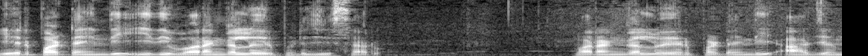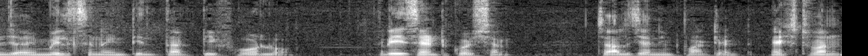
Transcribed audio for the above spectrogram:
ఏర్పాటైంది. ఇది వరంగల్లో ఏర్పాటు చేశారు. వరంగల్లో ఏర్పాటైంది ఆజంజాయ్ మిల్స్ నైన్టీన్ థర్టీ ఫోర్లో రీసెంట్ క్వశ్చన్ చాలా చాలా important next one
